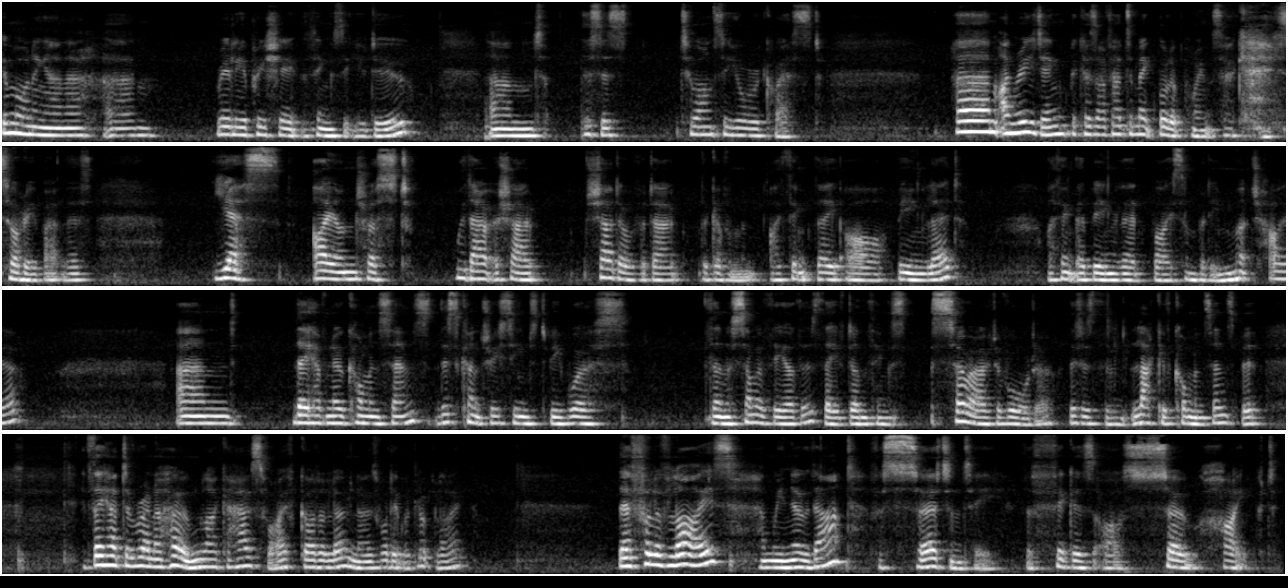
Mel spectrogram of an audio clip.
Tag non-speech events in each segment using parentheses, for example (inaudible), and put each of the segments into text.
Good morning, Anna. Um, really appreciate the things that you do, and this is to answer your request. Um, I'm reading because I've had to make bullet points. (laughs) Okay, sorry about this. Yes, I untrust without a shout, shadow of a doubt the government. I think they are being led. I think they're being led by somebody much higher. And they have no common sense. This country seems to be worse than some of the others. They've done things so out of order. This is the lack of common sense bit. If they had to run a home like a housewife, God alone knows what it would look like. They're full of lies, and we know that for certainty. The figures are so hyped.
